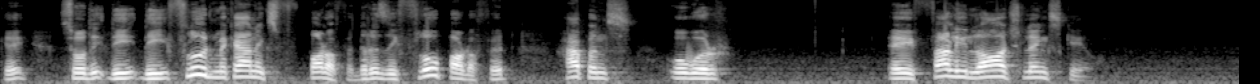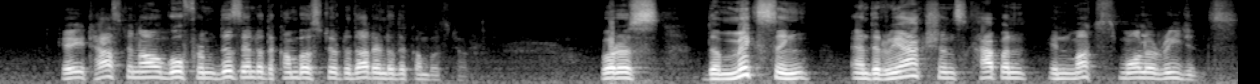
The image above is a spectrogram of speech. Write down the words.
okay? So the, the, the fluid mechanics part of it that is the flow part of it happens over a fairly large length scale. Okay? It has to now go from this end of the combustor to that end of the combustor. Whereas the mixing and the reactions happen in much smaller regions.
